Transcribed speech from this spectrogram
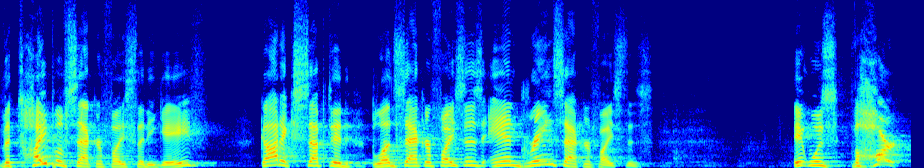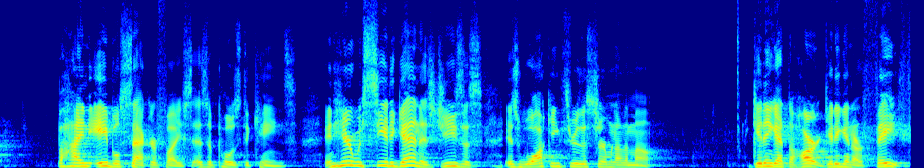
the type of sacrifice that he gave. God accepted blood sacrifices and grain sacrifices. It was the heart behind Abel's sacrifice as opposed to Cain's. And here we see it again as Jesus is walking through the Sermon on the Mount, getting at the heart, getting in our faith.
